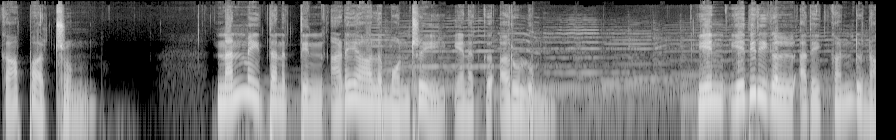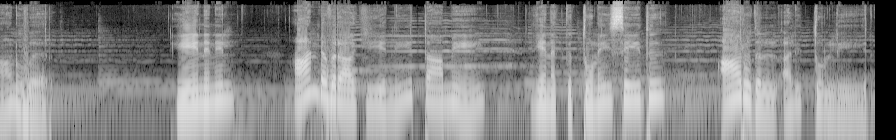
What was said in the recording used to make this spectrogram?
காப்பாற்றும். நன்மைத்தனத்தின் அடையாளம் ஒன்றை எனக்கு அருளும். என் எதிரிகள் அதைக் கண்டு நாணுவர். ஏனெனில் ஆண்டவராகிய நீர் தாமே எனக்கு துணை செய்து ஆறுதல் அளித்துள்ளீர்.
